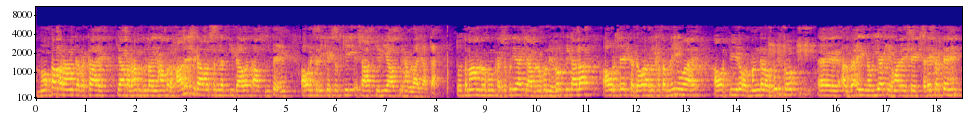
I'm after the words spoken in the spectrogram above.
موقع فراہم کر رکھا ہے کہ آپ الحمد یہاں پر خالص کتاب و سنت کی دعوت آپ سنتے ہیں اور اس طریقے سے اس کی اشاعت کے لیے آپ کو یہاں بلایا جاتا ہے۔ تو تمام لوگوں کا شکریہ کہ آپ لوگوں نے وقت نکالا اور شیخ کا دورہ بھی ختم نہیں ہوا ہے اور پیر اور منگل اور بدھ کو اربعی نویہ کے ہمارے شیخ شرح کرتے ہیں۔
